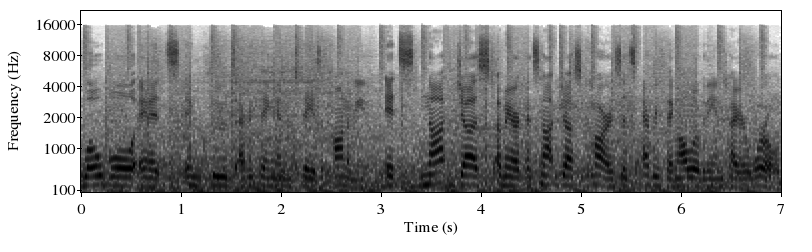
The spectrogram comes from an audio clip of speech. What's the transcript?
global and it includes everything in today's economy. It's not just America, it's not just cars, it's everything all over the entire world.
